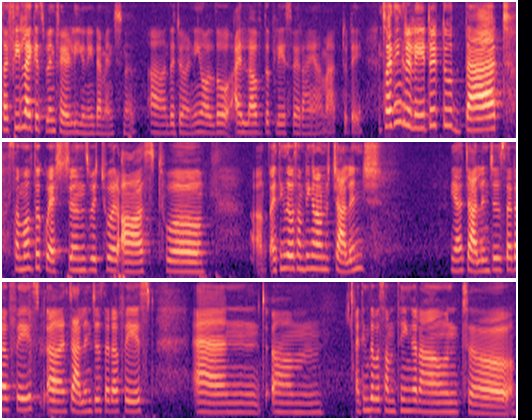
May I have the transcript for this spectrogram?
so I feel like it's been fairly unidimensional, uh, the journey, although I love the place where I am at today. So I think related to that, some of the questions which were asked were, um, I think there was something around a challenge. Yeah, challenges that I've faced, uh, challenges that I've faced. And um, I think there was something around uh,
